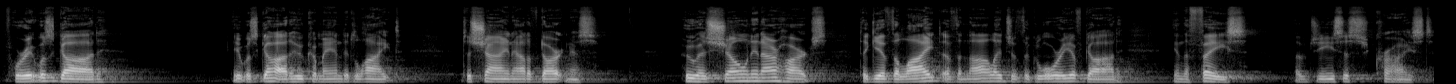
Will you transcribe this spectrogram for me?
for it was God, it was God who commanded light to shine out of darkness, who has shone in our hearts to give the light of the knowledge of the glory of God in the face of Jesus Christ.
